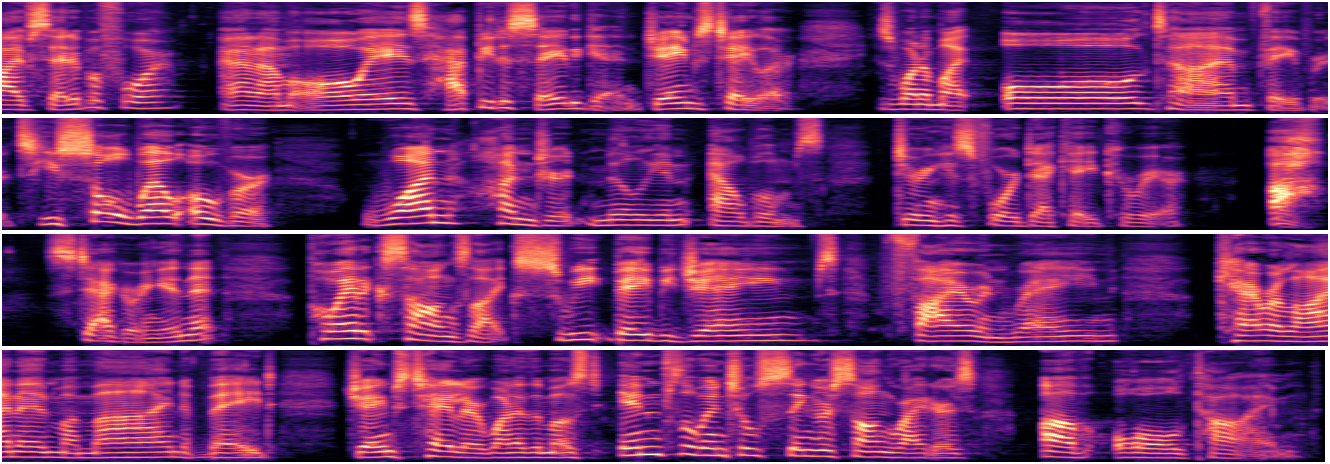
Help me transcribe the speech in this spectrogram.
I've said it before, and I'm always happy to say it again. James Taylor is one of my all time favorites. He sold well over 100 million albums during his four decade career. Ah, staggering, isn't it? Poetic songs like Sweet Baby James, Fire and Rain, Carolina in My Mind have made James Taylor one of the most influential singer songwriters of all time.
